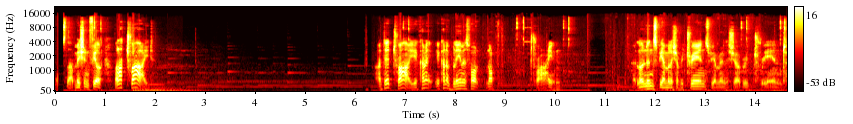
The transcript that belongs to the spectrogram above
What's that mission failed? Well, I tried. I did try. You kind of you kind of blame us for not trying. Right, London, Spear Militia retrained. Spear Militia retrained.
